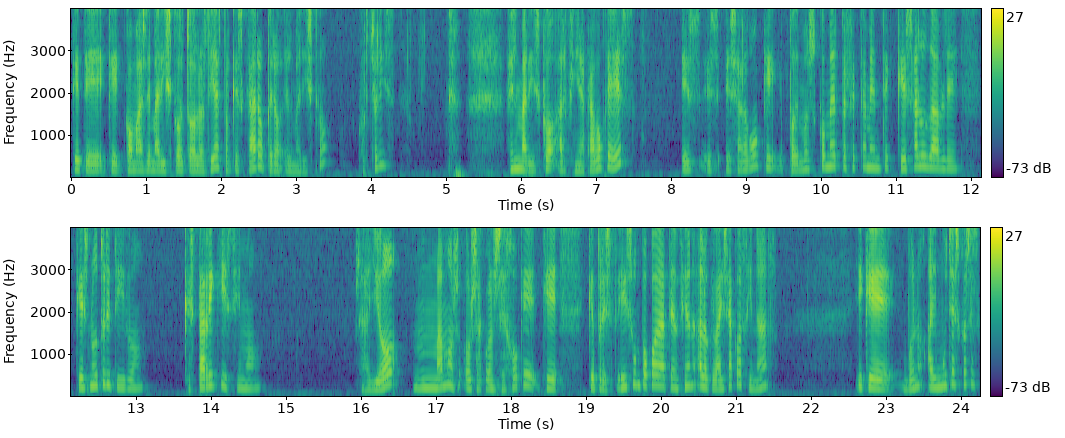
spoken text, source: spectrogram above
que, te, que comas de marisco todos los días porque es caro, pero el marisco, corcholis. El marisco, al fin y al cabo, ¿qué es? Es, es, es algo que podemos comer perfectamente, que es saludable, que es nutritivo, que está riquísimo. O sea, yo, mm, vamos, os aconsejo que, que, que prestéis un poco de atención a lo que vais a cocinar. Y que, bueno, hay muchas cosas.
